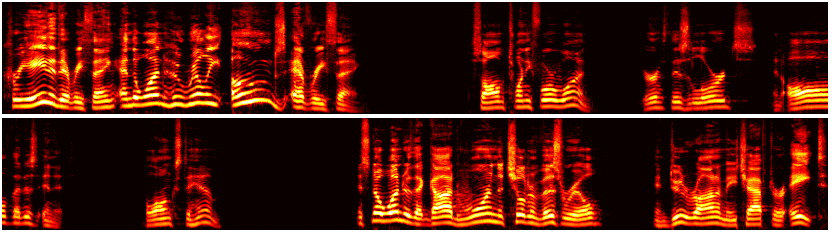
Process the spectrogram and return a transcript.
created everything and the one who really owns everything. Psalm 24 1 The earth is the Lord's and all that is in it belongs to him. It's no wonder that God warned the children of Israel in Deuteronomy chapter 8.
